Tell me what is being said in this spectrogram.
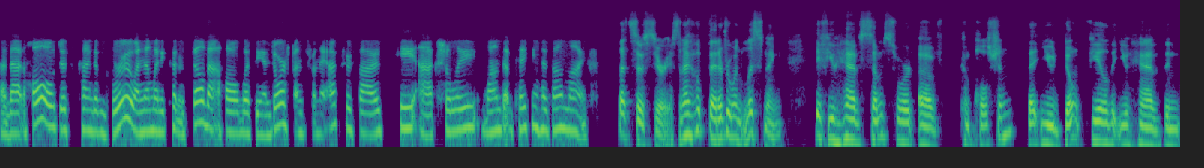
uh, that hole just kind of grew. And then when he couldn't fill that hole with the endorphins from the exercise, he actually wound up taking his own life. That's so serious. And I hope that everyone listening, if you have some sort of compulsion that you don't feel that you have the,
